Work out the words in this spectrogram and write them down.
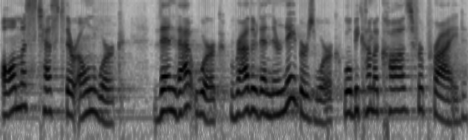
All must test their own work then that work, rather than their neighbor's work, will become a cause for pride,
